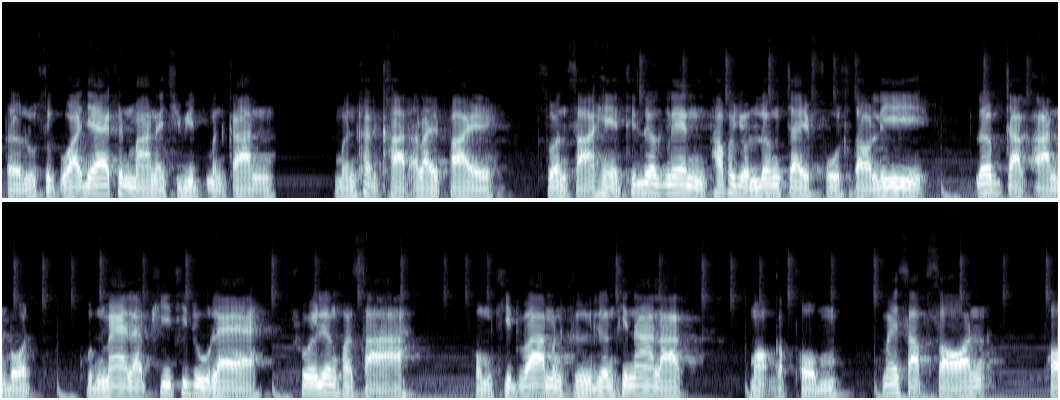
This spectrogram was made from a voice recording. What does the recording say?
เต๋อรู้สึกว่าแย่ขึ้นมาในชีวิตเหมือนกัน เหมือนขาดขาดๆอะไรไป ส่วนสาเหตุที่เลือกเล่นภาพยนตร์เรื่องใจฟูสตอรี่เริ่มจากอ่านบท คุณแม่และพี่ที่ดูแล ช่วยเรื่องภาษา ผมคิดว่ามันคือเรื่องที่น่ารัก เหมาะกับผม ไม่ซับซ้อน พอ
